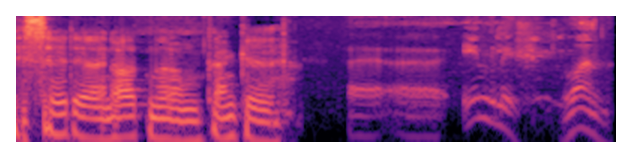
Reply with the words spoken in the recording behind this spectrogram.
Ich sehe dir in Ordnung. Danke. English, one.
